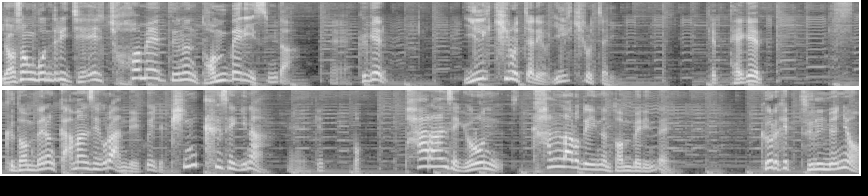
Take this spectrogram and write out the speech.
여성분들이 제일 처음에 드는 덤벨이 있습니다. 예, 그게 1kg짜리예요. 1kg짜리. 되게 그 덤벨은 까만색으로 안 돼 있고 이제 핑크색이나 예, 이렇게 뭐 파란색 요런 칼라로 돼 있는 덤벨인데 그렇게 들면요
